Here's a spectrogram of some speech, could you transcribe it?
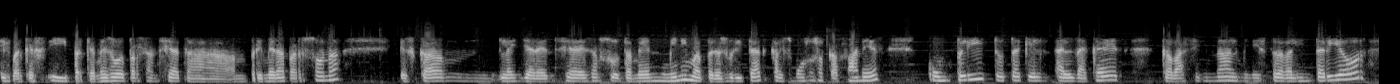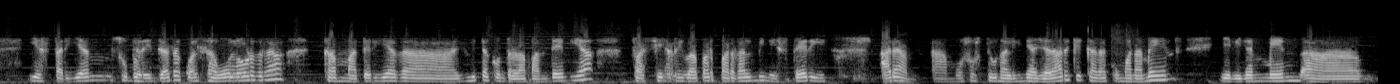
i perquè, i perquè més ho he presenciat en primera persona, és que mm, la ingerència és absolutament mínima, però és veritat que els Mossos el que fan és complir tot aquell, el decret que va signar el ministre de l'Interior i estarien supeditats a qualsevol ordre que en matèria de lluita contra la pandèmia faci arribar per part del Ministeri. Ara, eh, Mossos té una línia jeràrquica de comanaments i, evidentment, eh,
